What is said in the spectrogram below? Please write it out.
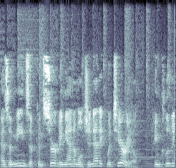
as a means of conserving animal genetic material, including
